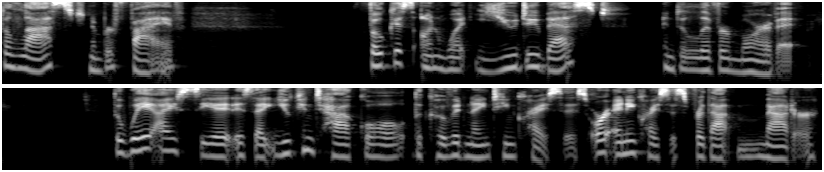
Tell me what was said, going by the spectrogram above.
the last number 5 focus on what you do best and deliver more of it. The way I see it is that you can tackle the COVID 19 crisis or any crisis for that matter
